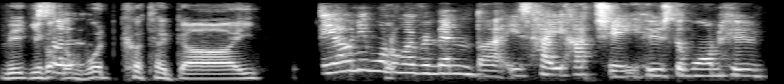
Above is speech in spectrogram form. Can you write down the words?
you've got So- the woodcutter guy. The only one I remember is Heihachi, who's the one who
